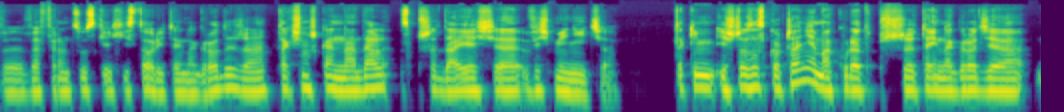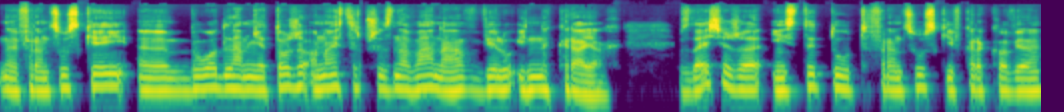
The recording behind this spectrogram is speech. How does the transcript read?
w, we francuskiej historii tej nagrody, że ta książka nadal sprzedaje się wyśmienicie takim jeszcze zaskoczeniem akurat przy tej nagrodzie e, francuskiej e, było dla mnie to, że ona jest też przyznawana w wielu innych krajach. Zdaje się, że Instytut Francuski w Krakowie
